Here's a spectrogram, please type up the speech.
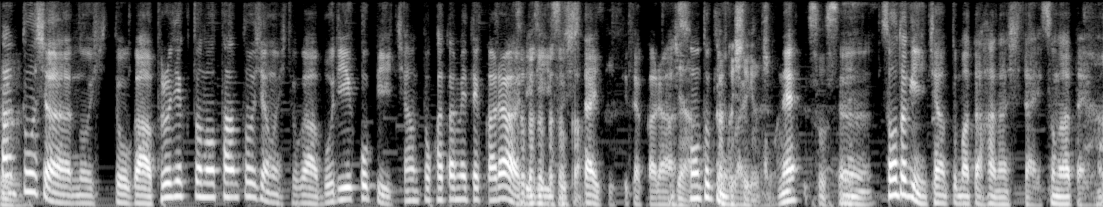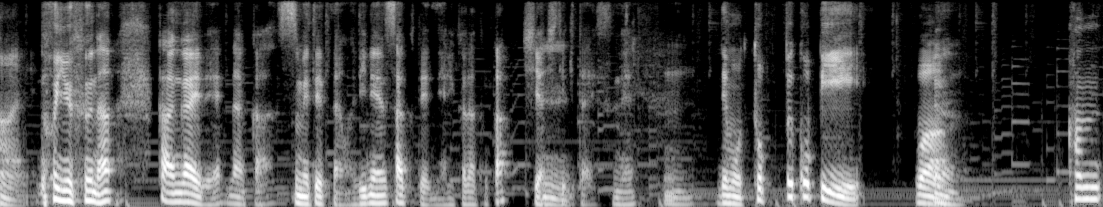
担当者の人が、プロジェクトの担当者の人が、ボディコピーちゃんと固めてからリリースしたいって言ってたから、じゃあその時の方がいいかもね。そうですね。うん。その時にちゃんとまた話したい。そのあたりのはい。どういうふうな 考えでなんか進めていったのか、理念策定のやり方とかシェアしていきたいですね。うん。でも、トップコピーうは、ん。かん、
